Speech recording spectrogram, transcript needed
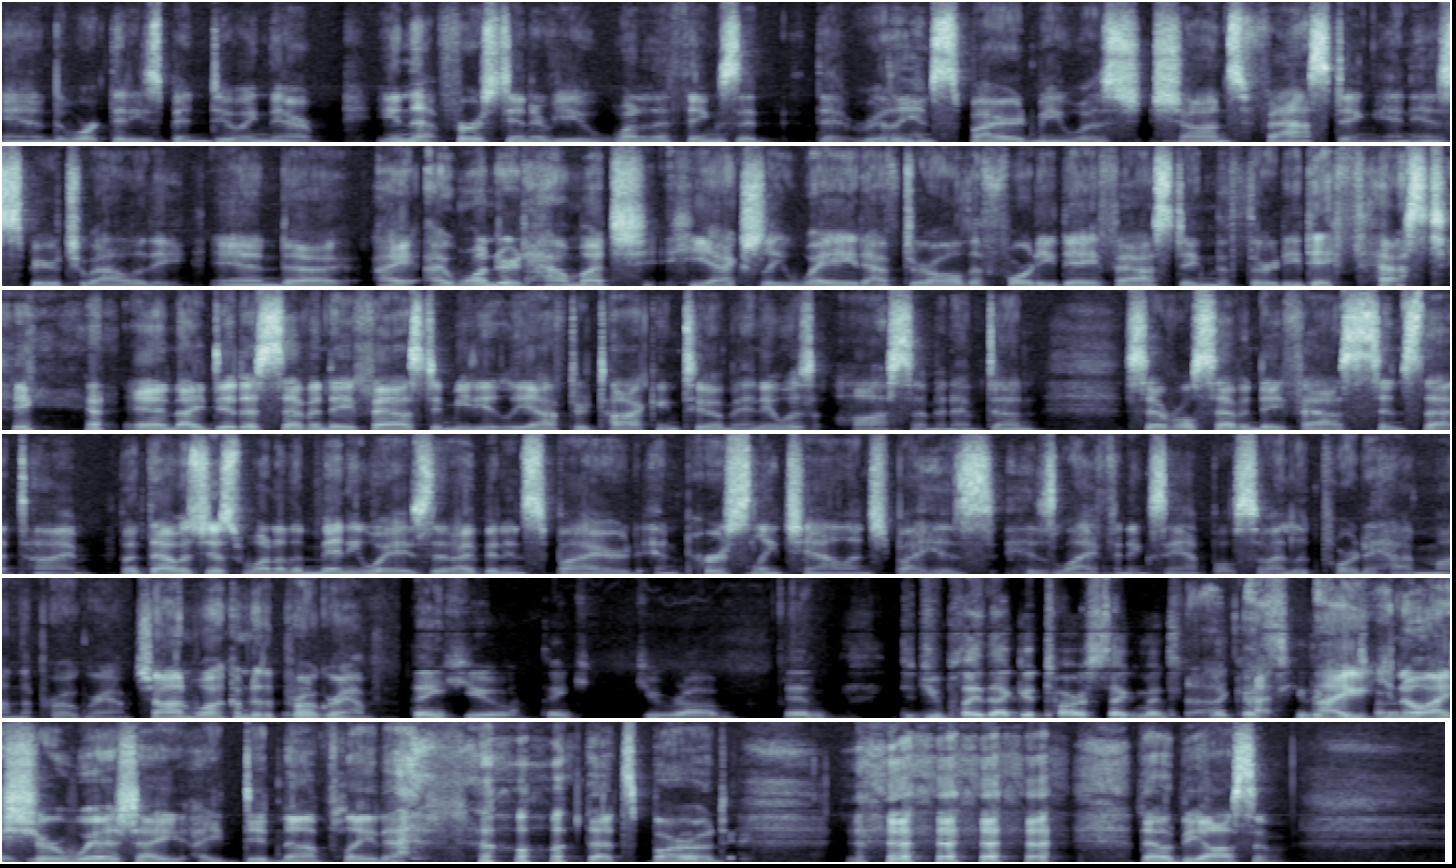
and the work that he's been doing there. In that first interview, one of the things that that really inspired me was Shawn's fasting and his spirituality. And uh, I, I wondered how much he actually weighed after all the 40 day fasting, the 30 day fasting. and I did a seven day fast immediately after talking to him, and it was awesome. And have done several seven day fasts since that time. But that was just one of the many ways that I've been inspired and personally challenged by his his life and example. So I look forward to having him on the program. Shawn, welcome to the program. Thank you. Thank you, Rob. And did you play that guitar segment? Uh, like I see the I, you know, I sure wish I I did not play that. That's borrowed. Okay. that would be awesome.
